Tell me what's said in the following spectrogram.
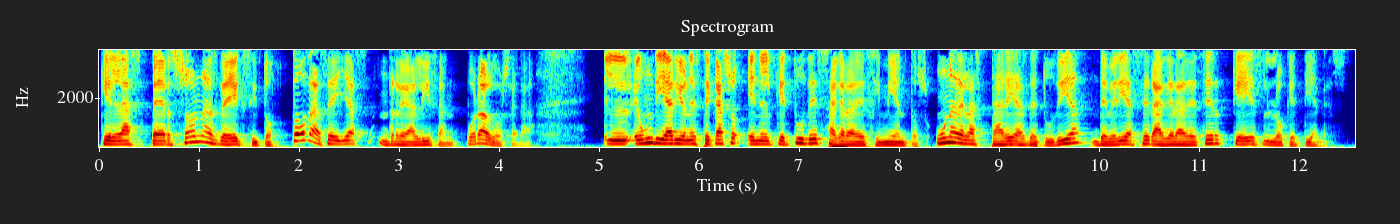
que las personas de éxito, todas ellas, realizan. Por algo será. un diario en este caso en el que tú des agradecimientos. Una de las tareas de tu día debería ser agradecer qué es lo que tienes.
